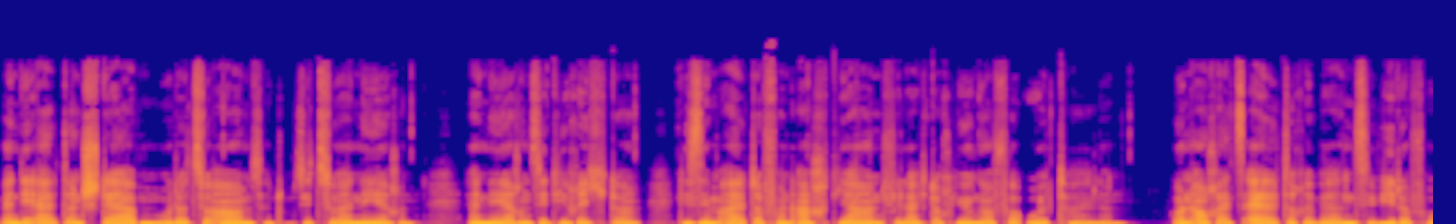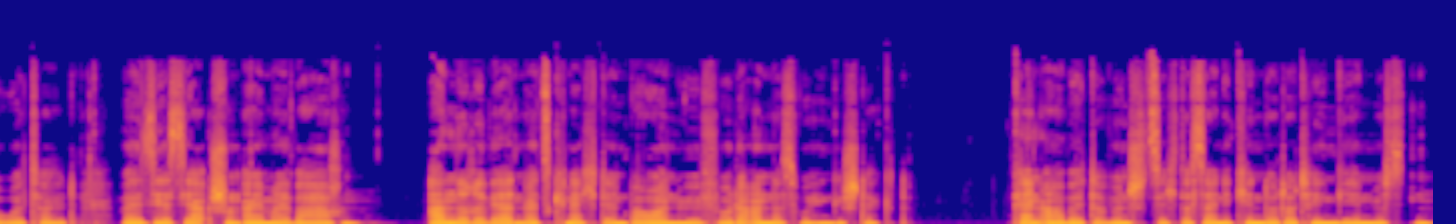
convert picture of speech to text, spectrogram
Wenn die Eltern sterben oder zu arm sind, um sie zu ernähren, ernähren sie die Richter, die sie im Alter von acht Jahren, vielleicht auch jünger, verurteilen. Und auch als Ältere werden sie wieder verurteilt, weil sie es ja schon einmal waren. Andere werden als Knechte in Bauernhöfe oder anderswohin gesteckt. Kein Arbeiter wünscht sich, dass seine Kinder dorthin gehen müssten,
